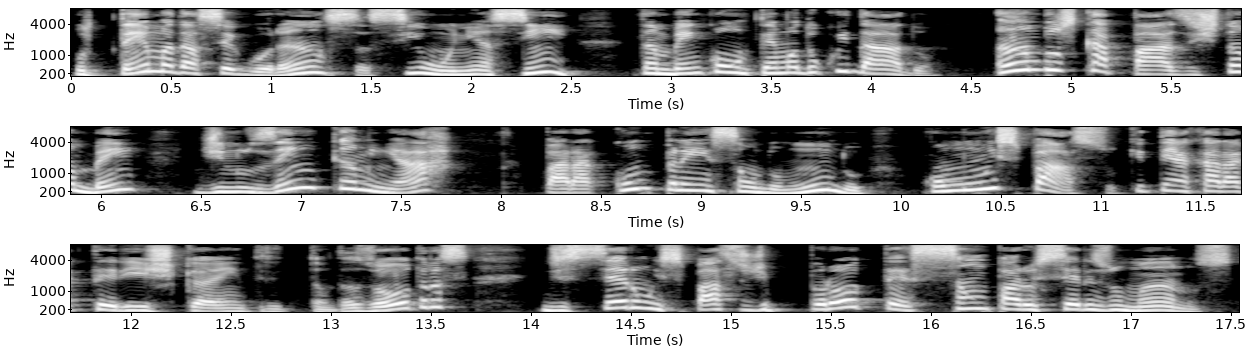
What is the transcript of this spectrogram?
O tema da segurança se une, assim, também com o tema do cuidado, ambos capazes também de nos encaminhar para a compreensão do mundo como um espaço que tem a característica, entre tantas outras, de ser um espaço de proteção para os seres humanos,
